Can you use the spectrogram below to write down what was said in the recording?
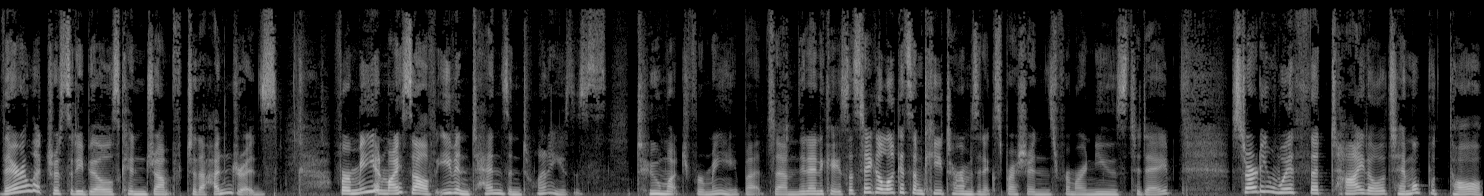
their electricity bills can jump to the hundreds. for me and myself, even 10s and 20s is too much for me. But um, in any case, let's take a look at some key terms and expressions from our news today. Starting with the title, 제목부터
